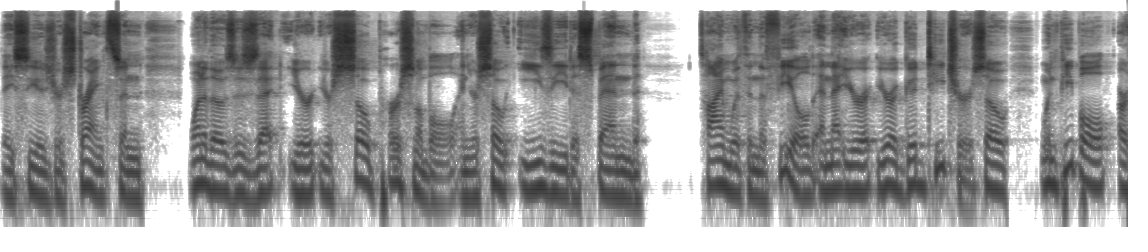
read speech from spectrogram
they see as your strengths, and one of those is that you're you're so personable and you're so easy to spend time with in the field, and that you're you're a good teacher. So when people are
